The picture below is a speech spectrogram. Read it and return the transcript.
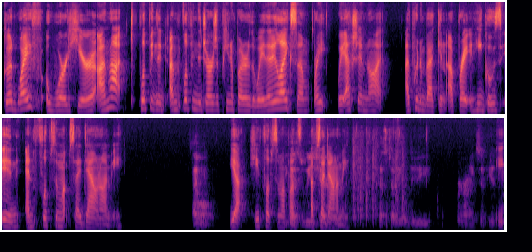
good wife award here. I'm not flipping the, I'm flipping the jars of peanut butter the way that he likes them, right? Wait, actually, I'm not. I put him back in upright and he goes in and flips them upside down on me. I won't. Yeah, he flips them up upside down on me. Custodial duty regarding Sophia's.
